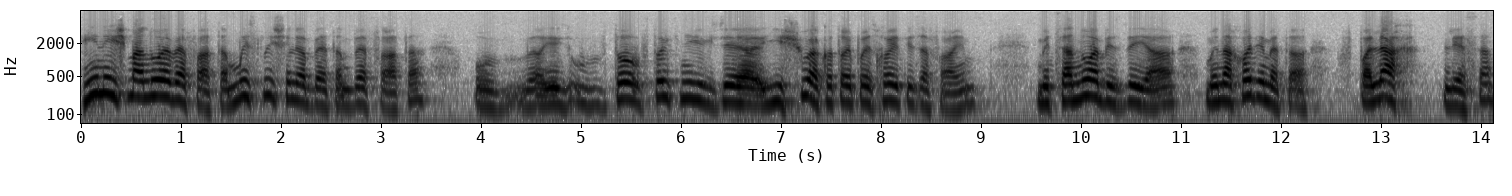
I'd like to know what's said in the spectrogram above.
Хине Ишмануэ. Мы слышали об этом Вефрата, в, в, в той книге, где Иешуа, который происходит из Афраим, Мецануа Бездея, мы находим это в полях леса.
